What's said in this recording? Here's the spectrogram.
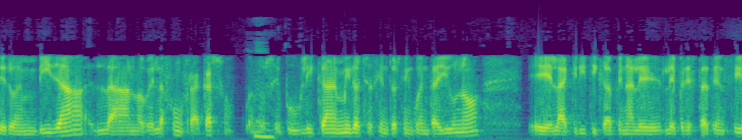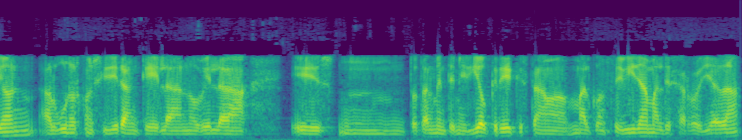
pero en vida la novela fue un fracaso. Cuando mm. se publica en 1851, eh, la crítica apenas le, presta atención. Algunos consideran que la novela es mm, totalmente mediocre, que está mal concebida, mal desarrollada,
